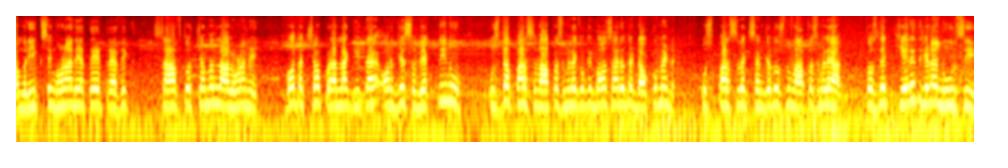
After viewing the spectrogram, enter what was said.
ਅਮਰੀਕ ਸਿੰਘ ਹੋਣਾ ਨੇ ਅਤੇ ਟ੍ਰੈਫਿਕ ਸਟਾਫ ਤੋਂ ਚਮਨ ਲਾਲ ਹੋਣਾ ਨੇ ਬਹੁਤ ਅੱਛਾ ਉਪਰਾਲਾ ਕੀਤਾ ਹੈ ਔਰ ਜਿਸ ਵਿਅਕਤੀ ਨੂੰ ਉਸ ਦਾ ਪਰਸ ਵਾਪਸ ਮਿਲਿਆ, ਕਿਉਂਕਿ ਬਹੁਤ ਸਾਰੇ ਉਹਦੇ ਡਾਕੂਮੈਂਟ ਉਸ ਪਰਸ ਵਿੱਚ ਸਨ, ਜਦੋਂ ਉਸ ਨੂੰ ਵਾਪਸ ਮਿਲਿਆ ਤਾਂ ਉਸ ਦੇ ਚਿਹਰੇ ਤੇ ਜਿਹੜਾ ਨੂਰ ਸੀ,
